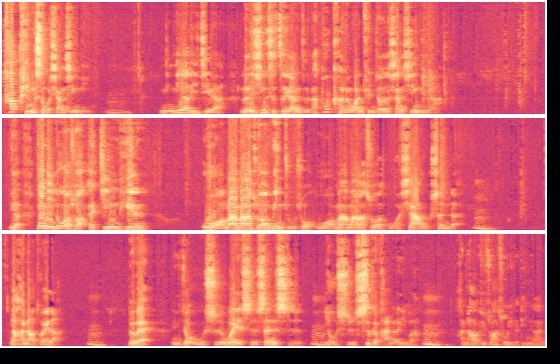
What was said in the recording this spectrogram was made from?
他凭什么相信你？嗯你你要理解啊，人性是这样子，他不可能完全叫他相信你啊。呀，那你如果说，哎，今天我妈妈说，命主说，我妈妈说我下午生的，嗯那很好推了，嗯对不对？你就午时、未时、申时、酉时四个盘而已嘛，嗯很好去抓出一个定案了。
